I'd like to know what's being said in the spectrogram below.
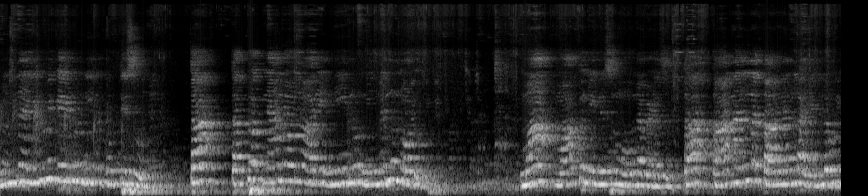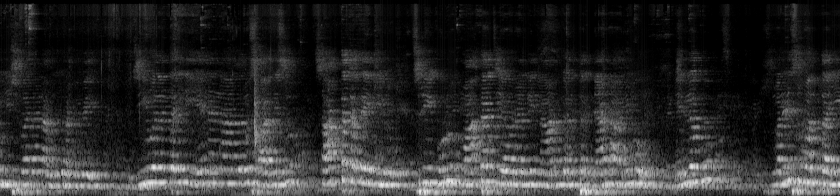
ನಿನ್ನ ಇರುವಿಕೆಯನ್ನು ನೀನು ಗುರುತಿಸು. ತ ತತ್ವಜ್ಞಾನವನ್ನು ಅರಿ ನೀನು ನಿನ್ನನ್ನು ನೋಡು. ಮಾ ಮಾತು ನಿಲ್ಲಿಸು ಮೌನ ಬೆಳೆಸು. ತಾ ತಾನಲ್ಲ ತಾನಲ್ಲ ಎಲ್ಲವೂ ಈಶ್ವರನ ಅನುಗ್ರಹವೇ. ಜೀವನದಲ್ಲಿ ಏನನ್ನಾದರೂ ಸಾಧಿಸು. ಸಾರ್ಥಕತೆ ನೀಡು ಶ್ರೀ ಗುರು ಮಾತಾಜಿಯವರಲ್ಲಿ ನಾನು ಕಲಿತ ಜ್ಞಾನ ಅರಿವು ಎಲ್ಲವೂ ಸ್ಮರಿಸುವಂತ ಈ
